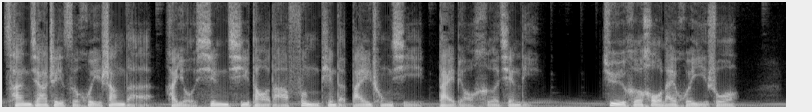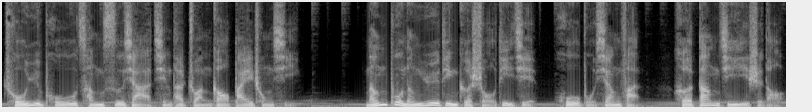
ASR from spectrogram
参加这次会商的还有先期到达奉天的白崇禧代表何千里。据和后来回忆说，楚玉璞曾私下请他转告白崇禧，能不能约定个守地界，互不相犯。和当即意识到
